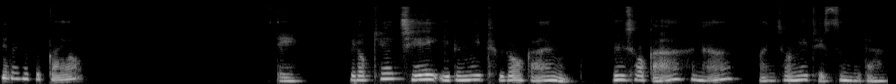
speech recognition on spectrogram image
확대를 해볼까요? 네. 이렇게 제 이름이 들어간 문서가 하나 완성이 됐습니다.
